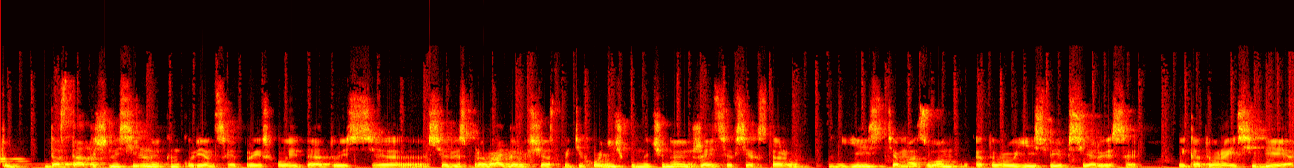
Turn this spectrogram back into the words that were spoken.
тут достаточно сильная конкуренция происходит, да, то есть э, сервис-провайдеров сейчас потихонечку начинают жать со всех сторон. Есть Amazon, у которого есть веб-сервисы, и которые себе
